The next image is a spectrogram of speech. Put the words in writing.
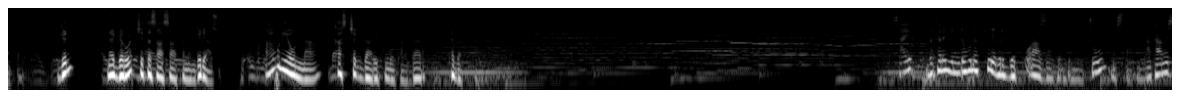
ነበር። ግን ነገሮች የተሳሳተ መንገድ ያዙ። አሁን ይኸውና ከአስቸጋሪ ሁኔታ ጋር ተጋተለ። ሳይፍ በተለይ እንደ ሁለቱ የብርጌድ ጦር አዛዥ ወንድሞቹ ሙስታፍና ካሚስ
